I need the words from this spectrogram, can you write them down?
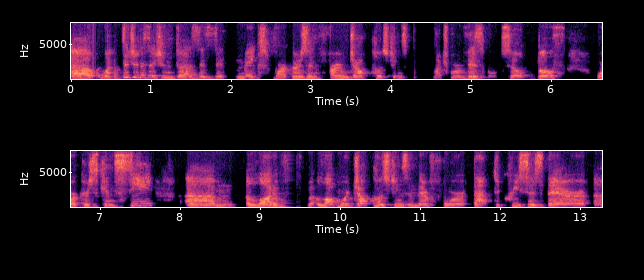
uh, what digitization does is it makes workers and firm job postings much more visible. So both workers can see um, a lot of a lot more job postings and therefore that decreases their uh,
